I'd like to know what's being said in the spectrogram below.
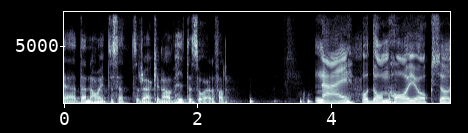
Eh, Den har inte sett röken av hittills år i alla fall. Nej, och de har ju också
